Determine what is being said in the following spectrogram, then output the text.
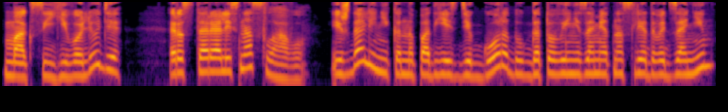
Макс и его люди расстарались на славу и ждали Ника на подъезде к городу, готовые незаметно следовать за ним,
